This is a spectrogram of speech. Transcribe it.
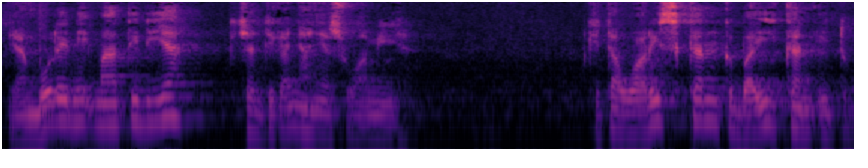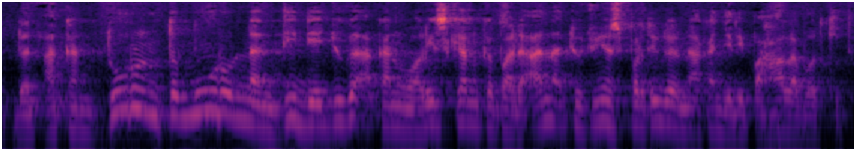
Yang boleh nikmati dia, kecantikannya hanya suaminya. Kita wariskan kebaikan itu dan akan turun temurun nanti dia juga akan wariskan kepada anak cucunya seperti itu dan akan jadi pahala buat kita.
